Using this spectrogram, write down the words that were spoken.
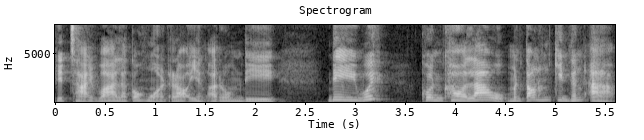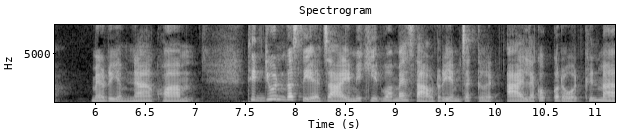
ทิดฉายว่าแล้วก็หัวเราะอย่างอารมณ์ดี ดีเว้ยคนคอเหล้ามันต้องทั้งกินทั้งอาบ แม่เรียมหน้าคว่ำทิดยุ่นก็เสียใจไม่คิดว่าแม่สาวเรียมจะเกิดอายแล้วก็โกรธขึ้นมา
